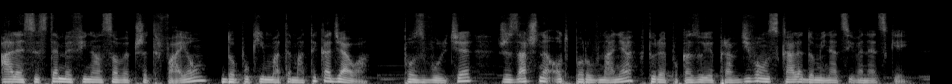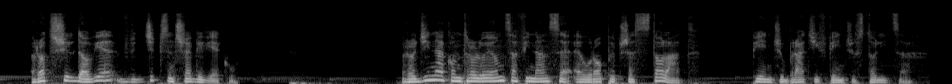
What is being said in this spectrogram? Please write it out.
Ale systemy finansowe przetrwają, dopóki matematyka działa. Pozwólcie, że zacznę od porównania, które pokazuje prawdziwą skalę dominacji weneckiej. Rothschildowie w XIX wieku. Rodzina kontrolująca finanse Europy przez 100 lat. Pięciu braci w pięciu stolicach.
